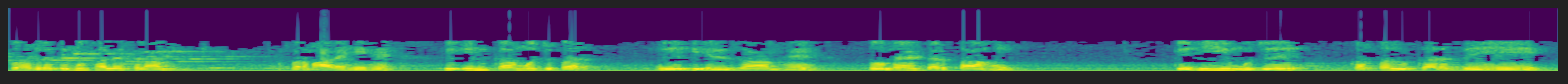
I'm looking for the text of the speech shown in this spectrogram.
تو حضرت موسیٰ علیہ السلام فرما رہے ہیں کہ ان کا مجھ پر ایک الزام ہے، تو میں ڈرتا ہوں کہیں مجھے قتل کر دیں۔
